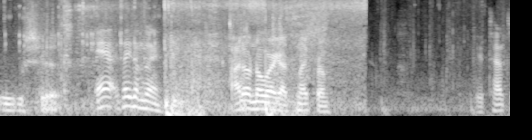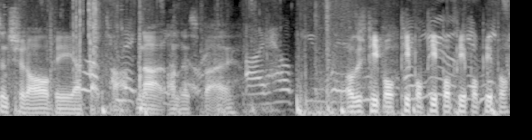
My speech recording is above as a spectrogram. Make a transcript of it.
Oh shit. Yeah, say something. I don't know where I got sniped from. The attention should all be at that top, not on this guy. Oh, there's people, people, people, people, people.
